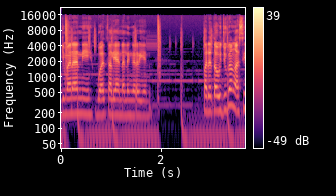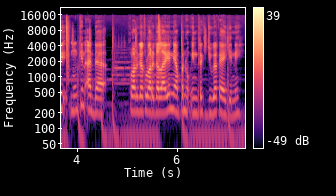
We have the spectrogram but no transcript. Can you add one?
Gimana nih buat kalian yang dengerin? Pada tahu juga nggak sih, mungkin ada keluarga-keluarga lain yang penuh intrik juga kayak gini?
